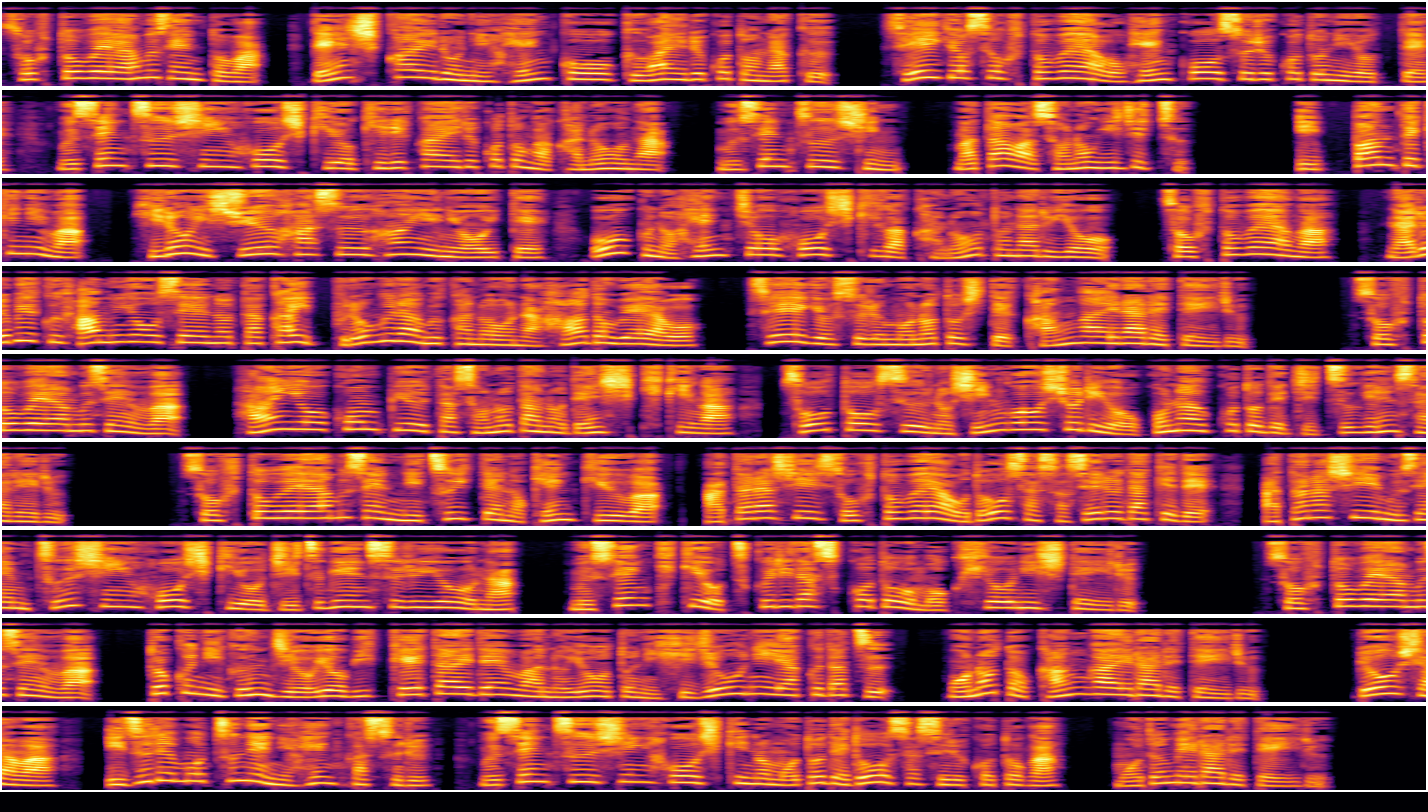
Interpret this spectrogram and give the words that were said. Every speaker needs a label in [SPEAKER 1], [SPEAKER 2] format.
[SPEAKER 1] ソフトウェア無線とは、電子回路に変更を加えることなく、制御ソフトウェアを変更することによって、無線通信方式を切り替えることが可能な、無線通信、またはその技術。一般的には、広い周波数範囲において、多くの変調方式が可能となるよう、ソフトウェアが、なるべく汎用性の高いプログラム可能なハードウェアを制御するものとして考えられている。ソフトウェア無線は、汎用コンピュータその他の電子機器が相当数の信号処理を行うことで実現される。ソフトウェア無線についての研究は、新しいソフトウェアを動作させるだけで、新しい無線通信方式を実現するような無線機器を作り出すことを目標にしている。ソフトウェア無線は、特に軍事及び携帯電話の用途に非常に役立つものと考えられている。両者はいずれも常に変化する無線通信方式の下で動作することが求められている。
